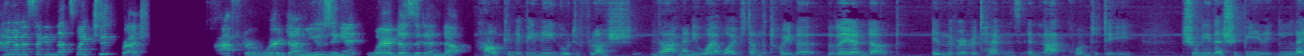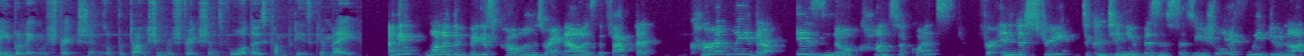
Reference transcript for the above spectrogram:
hang on a second, that's my toothbrush. After we're done using it, where does it end up? How can it be legal to flush that many wet wipes down the toilet that they end up in the River Thames in that quantity? Surely there should be labeling restrictions or production restrictions for what those companies can make. I think one of the biggest problems right now is the fact that currently there is no consequence for industry to continue business as usual. If we do not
